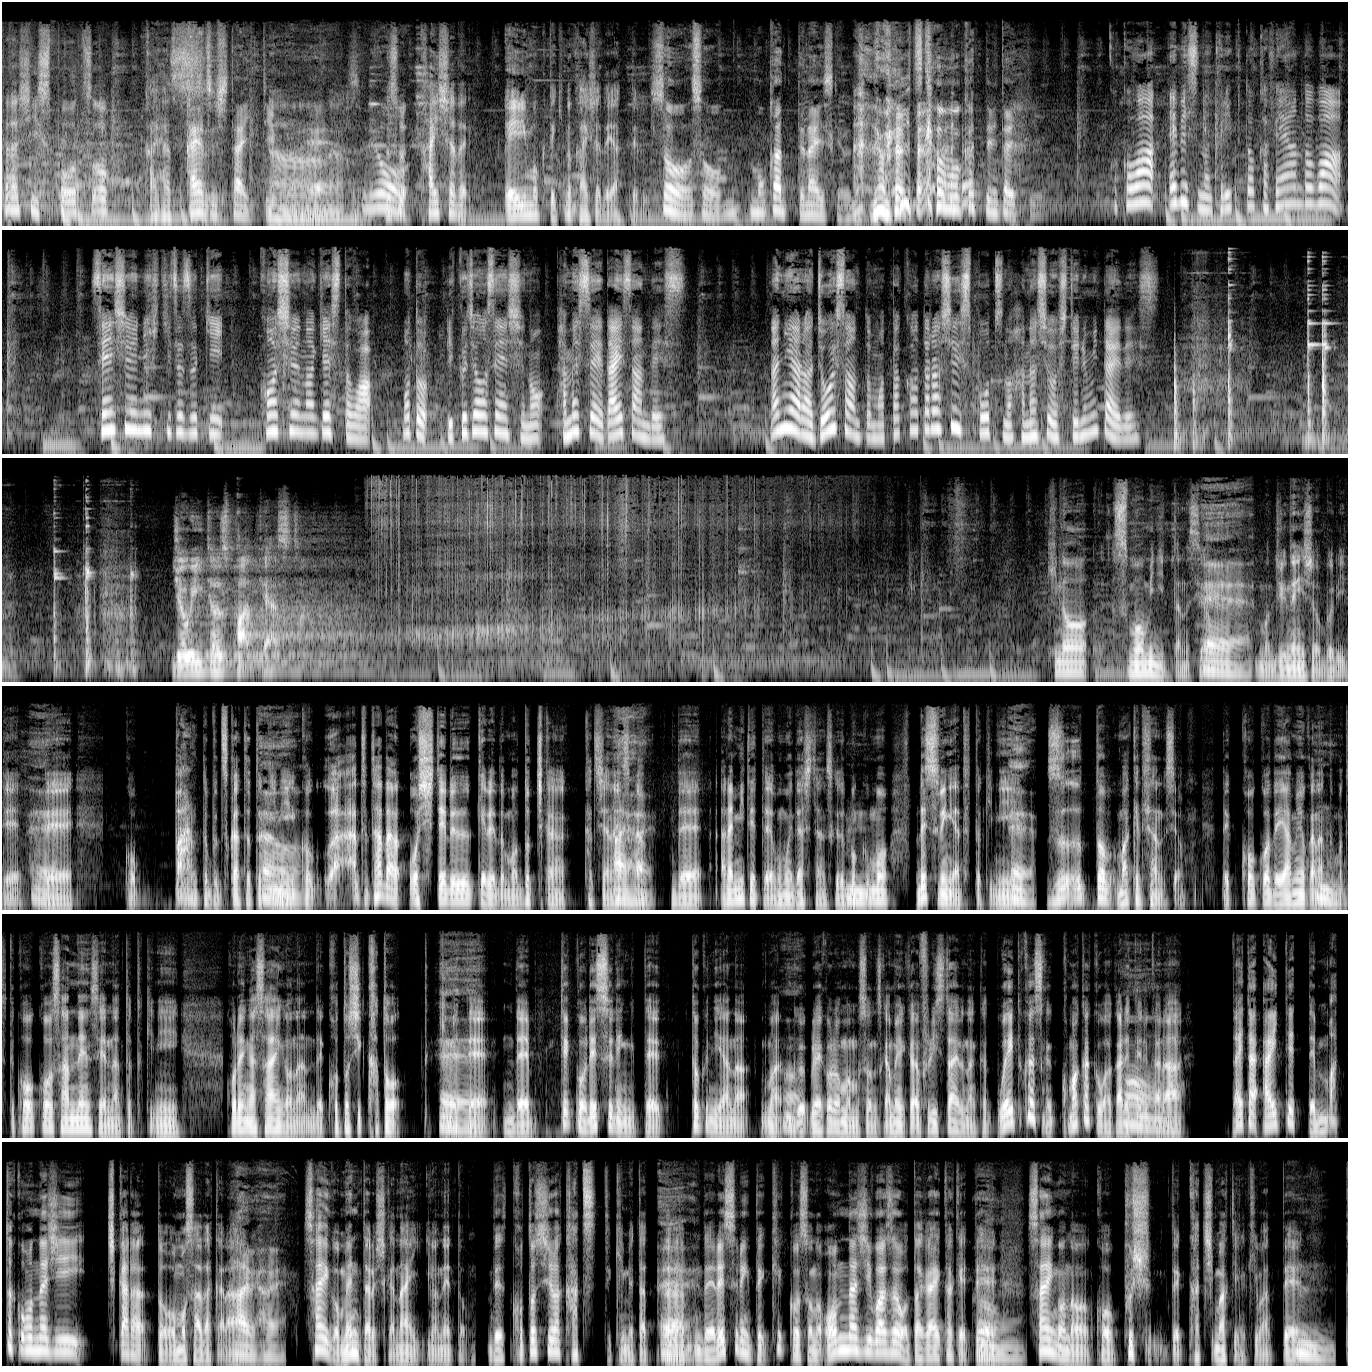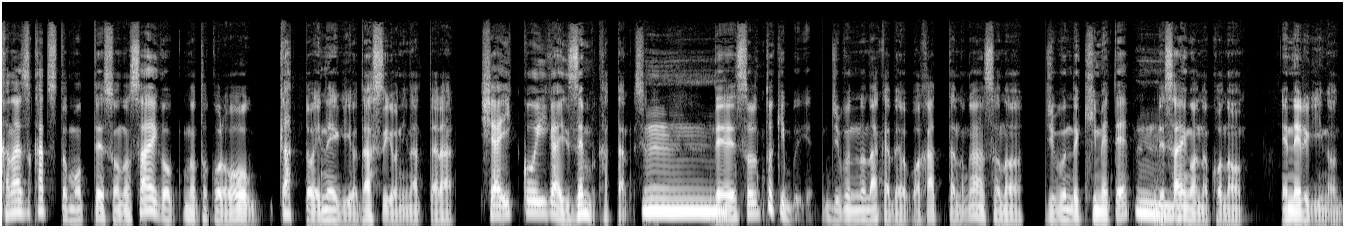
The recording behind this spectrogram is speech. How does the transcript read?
新しいスポーツを開発開発したいっていうのでそれを会社で営利目的の会社でやってる。そうそう儲かってないですけどね。でもいつか儲かってみたいっていう。ここは恵比寿のクリプトカフェバー。先週に引き続き今週のゲストは元陸上選手の為末大さんです。何やらジョイさんと全く新しいスポーツの話をしてるみたいですジョイト 's Podcast. 昨日相撲見に行ったんですよ、えー、もう10年以上ぶりで、えー、でこうバンとぶつかった時にこううわーってただ押してるけれどもどっちかが勝つじゃないですか、はいはい、であれ見てて思い出したんですけど僕もレスリングやった時にずっと負けてたんですよ。で高校でやめようかなと思ってて、高校3年生になった時にこれが最後なんで今年勝とうって決めて、で結構レスリングって特にあの、まあ、グレコローマンもそうですがアメリカフリースタイルなんかウェイトクラスが細かく分かれてるから大体相手って全く同じ力と重さだから、はいはい、最後メンタルしかないよねと。で、今年は勝つって決めたった。えー、で、レスリングって結構その同じ技をお互いかけて、うん、最後のこうプッシュで勝ち負けが決まって、うん、必ず勝つと思って、その最後のところをガッとエネルギーを出すようになったら、試合1個以外全部勝ったんですよ、ね。で、その時自分の中で分かったのが、その自分で決めて、で、最後のこのエネルギーの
